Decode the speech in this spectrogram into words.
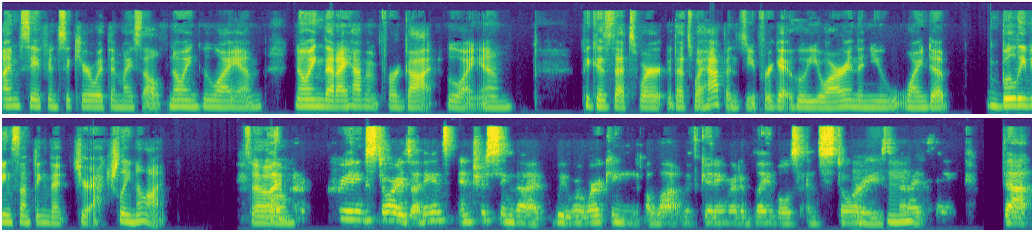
I'm safe and secure within myself, knowing who I am, knowing that I haven't forgot who I am. Because that's where that's what happens. You forget who you are and then you wind up believing something that you're actually not. So well, creating stories. I think it's interesting that we were working a lot with getting rid of labels and stories. Mm-hmm. And I think that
